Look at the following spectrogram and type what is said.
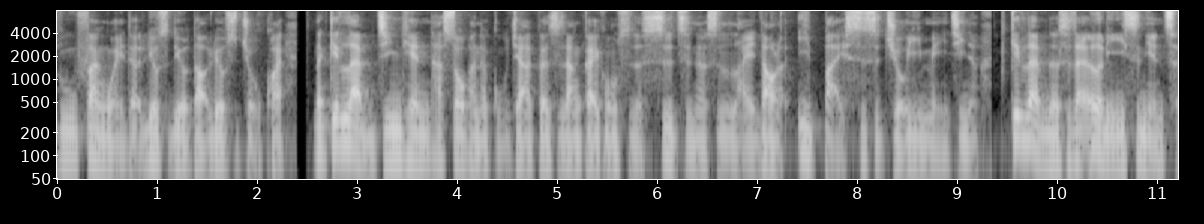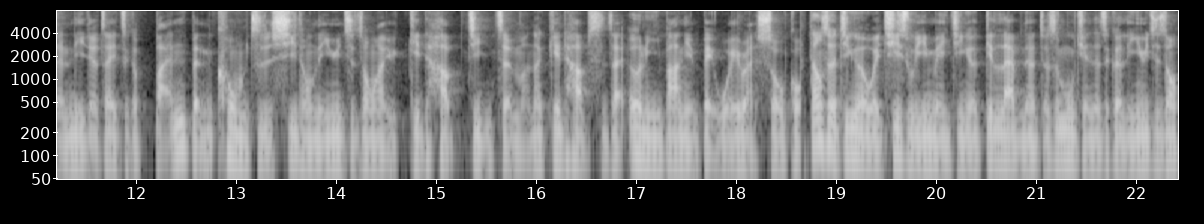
估范围的六十六到六十九块。那 GitLab 今天它收盘的股价更是让该公司的市值呢是来到了一百四十九亿美金啊。GitLab 呢是在二零一四年成立的，在这个版本控制系统领域之中啊，与 GitHub 竞争嘛。那 GitHub 是在二零一八年被微软收购，当时的金额为七十五亿美金，而 GitLab 呢则是目前的这个领域之中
